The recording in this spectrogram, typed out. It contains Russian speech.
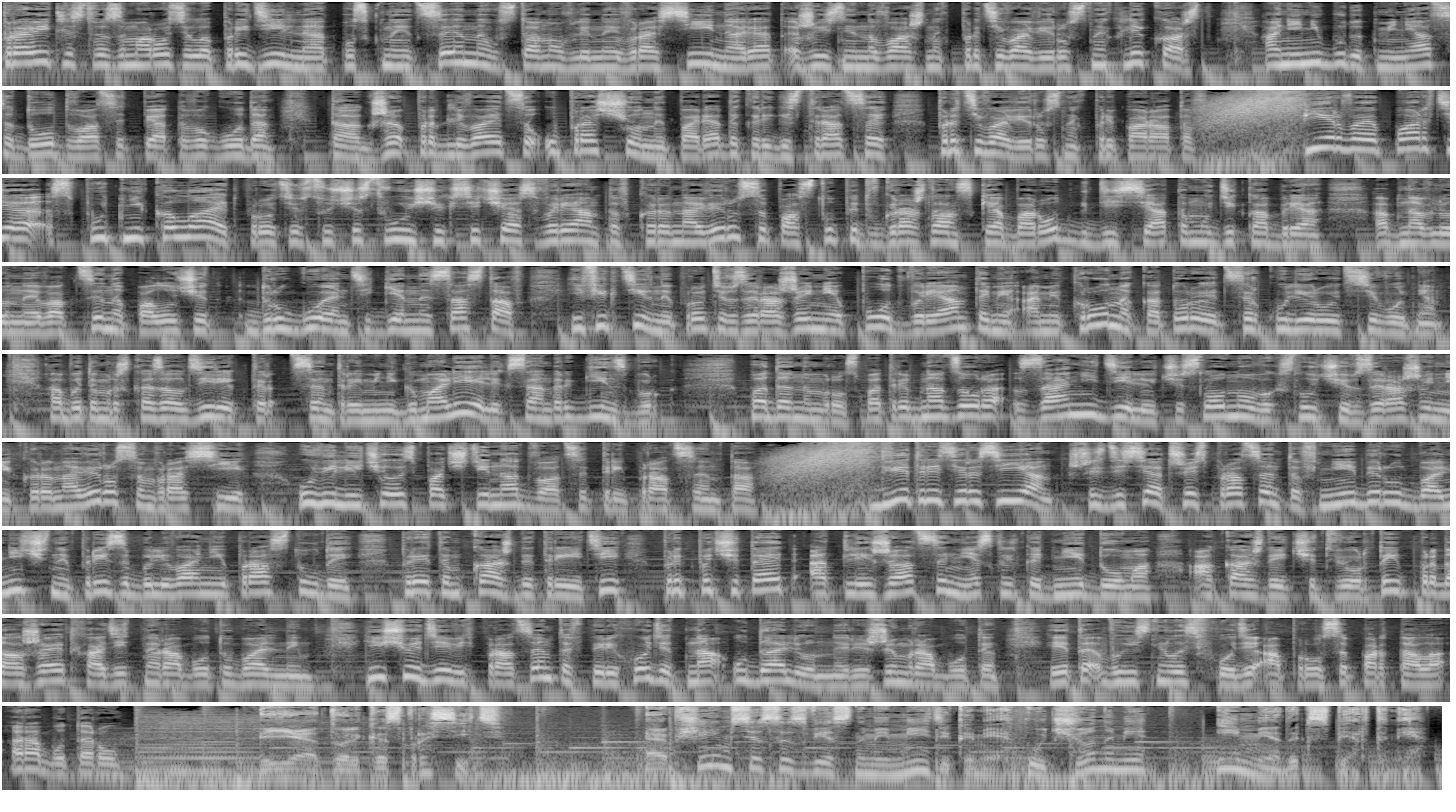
Правительство заморозило предельные отпускные цены, установленные в России на ряд жизненно важных противовирусных лекарств. Они не будут меняться до 2025 года. Также продлевается упрощенный порядок регистрации противовирусных препаратов. Первая партия «Спутника Лайт» против существующих сейчас вариантов коронавируса поступит в гражданский оборот к 10 декабря. Обновленная вакцина получит другой антигенный состав, эффективный против заражения под вариантами омикрона, которые циркулируют сегодня. Об этом рассказал директор Центра имени Гамалея Александр Гинзбург. По данным Роспотребнадзора, за неделю число новых случаев заражения коронавирусом в России увеличилось почти на 23%. Две трети россиян, 66%, не берут больничный при заболевании простудой. При этом каждый третий предпочитает отлежаться несколько дней дома, а каждый четвертый продолжает ходить на работу больным. Еще 9% переходят на удаленный режим работы. Это выяснилось в ходе опроса портала «Работа.ру». Я только спросить. Общаемся с известными медиками, учеными и медэкспертами.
